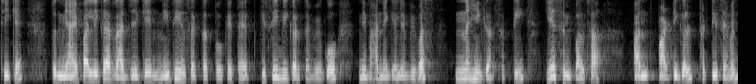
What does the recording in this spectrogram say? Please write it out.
ठीक है? तो न्यायपालिका राज्य के नीति हिंसक तत्वों के तहत किसी भी कर्तव्य को निभाने के लिए विवश नहीं कर सकती। ये सिंपल सा आर्टिकल 37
